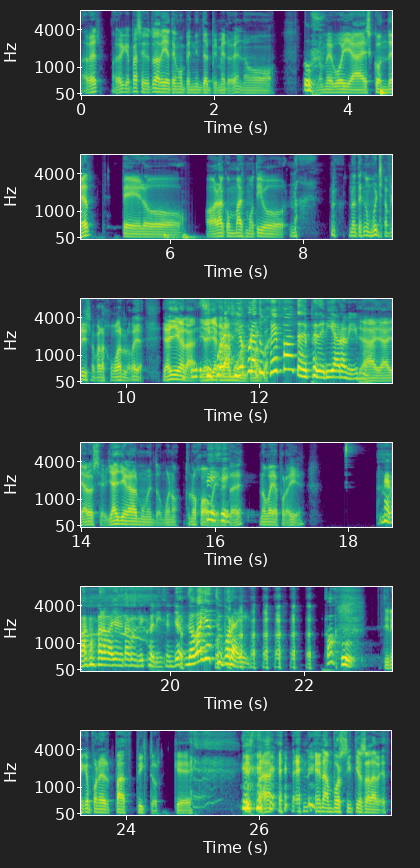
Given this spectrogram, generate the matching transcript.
a ver, a ver qué pasa. Yo todavía tengo pendiente el primero, ¿eh? No, no me voy a esconder, pero ahora con más motivo no, tengo mucha prisa para jugarlo, vaya. Ya llegará. Ya si, llegará si yo fuera tu jefa, te despediría ahora mismo. Ya, ya, ya lo sé. Ya llegará el momento. Bueno, tú no juegas bayoneta, ¿eh? No vayas por ahí, ¿eh? Me va a comparar bayoneta con Disco Elysium. no vayas tú por ahí. Ojo. Tiene que poner Path Victor, que, está en, ambos sitios a la vez.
